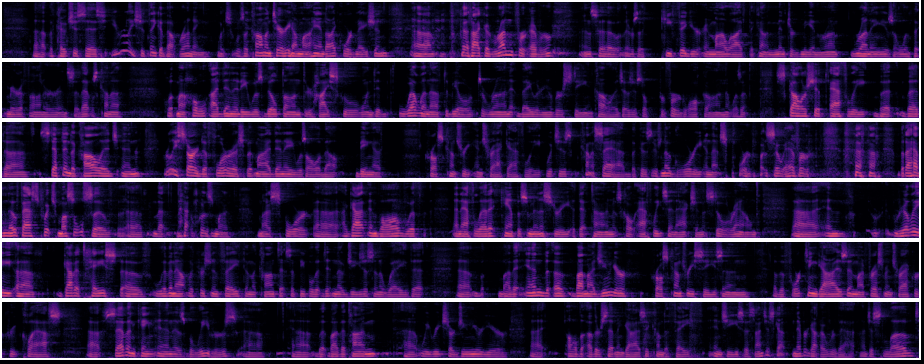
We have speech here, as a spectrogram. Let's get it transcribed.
uh, the coaches says you really should think about running, which was a commentary on my hand-eye coordination. Um, that I could run forever, and so there was a key figure in my life that kind of mentored me in run, running. He was an Olympic marathoner, and so that was kind of what my whole identity was built on through high school and did well enough to be able to run at Baylor University in college. I was just a preferred walk on. I wasn't scholarship athlete, but but uh, stepped into college and really started to flourish. But my identity was all about being a cross country and track athlete, which is kind of sad because there's no glory in that sport whatsoever. but I have no fast twitch muscles, so uh, that that was my my sport. Uh, I got involved with an athletic campus ministry at that time. It's called Athletes in Action. It's still around, uh, and r- really uh, got a taste of living out the Christian faith in the context of people that didn't know Jesus in a way that. Uh, by the end of by my junior cross country season, of the 14 guys in my freshman track recruit class, uh, seven came in as believers, uh, uh, but by the time uh, we reached our junior year, uh, all the other seven guys had come to faith in Jesus. I just got never got over that. I just loved.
